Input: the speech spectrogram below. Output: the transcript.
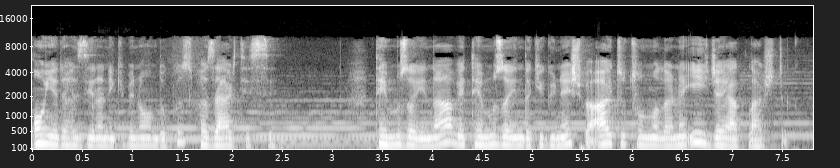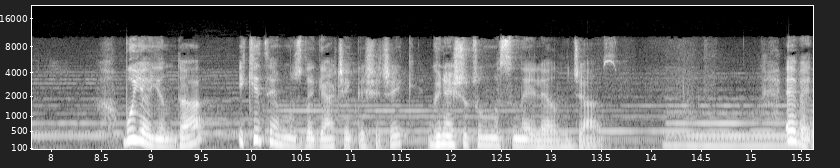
17 Haziran 2019 Pazartesi. Temmuz ayına ve Temmuz ayındaki güneş ve ay tutulmalarına iyice yaklaştık. Bu yayında 2 Temmuz'da gerçekleşecek güneş tutulmasını ele alacağız. Evet,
